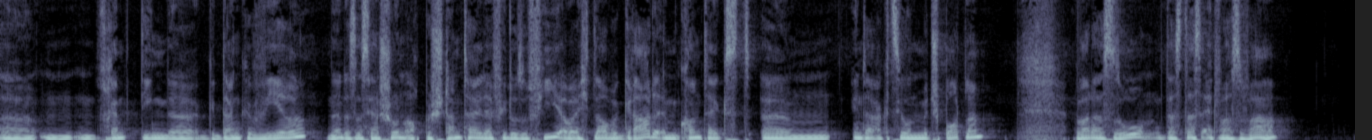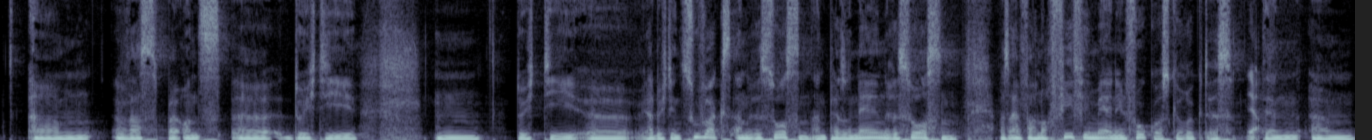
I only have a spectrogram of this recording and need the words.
äh, ein, ein fremdliegender Gedanke wäre. Ne? Das ist ja schon auch Bestandteil der Philosophie, aber ich glaube, gerade im Kontext ähm, Interaktion mit Sportlern war das so, dass das etwas war, ähm, was bei uns äh, durch die mh, durch die, äh, ja, durch den Zuwachs an Ressourcen, an personellen Ressourcen, was einfach noch viel, viel mehr in den Fokus gerückt ist. Ja. Denn ähm,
